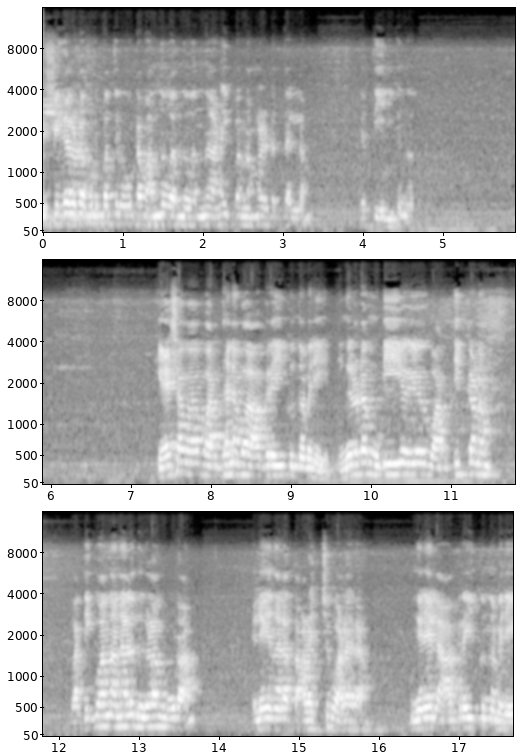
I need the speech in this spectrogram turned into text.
ഋഷികളുടെ കുടുംബത്തിലൂടെ വന്ന് വന്ന് വന്നാണ് ഇപ്പം നമ്മളുടെ അടുത്തെല്ലാം എത്തിയിരിക്കുന്നത്. കേശവ വർധനവ് ആഗ്രഹിക്കുന്നവരെ നിങ്ങളുടെ മുടി വർദ്ധിക്കണം. വർദ്ധിക്കുക എന്ന് പറഞ്ഞാൽ നീളം കൂടാം. അല്ലെങ്കിൽ നല്ല തഴച്ചു വളരാം. ഇങ്ങനെയെല്ലാം ആഗ്രഹിക്കുന്നവരെ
